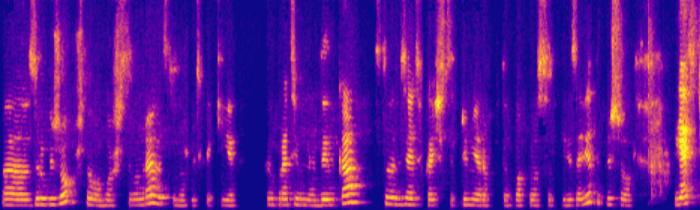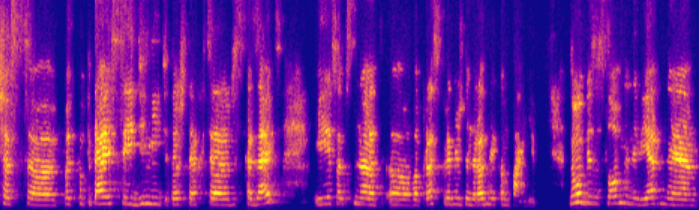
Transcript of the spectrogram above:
э, за рубежом, что вам больше всего нравится, может быть, какие корпоративная ДНК стоит взять в качестве примеров. Это вопрос от Елизаветы пришел. Я сейчас попытаюсь соединить то, что я хотела рассказать, и, собственно, вопрос про международные компании. Ну, безусловно, наверное,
